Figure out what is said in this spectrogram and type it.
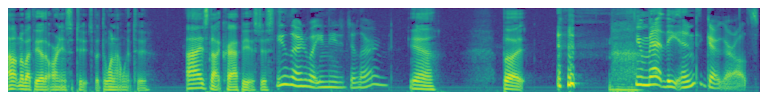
I don't know about the other art institutes, but the one I went to. Ah, it's not crappy. It's just You learned what you needed to learn. yeah. But You met the Indigo girls.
